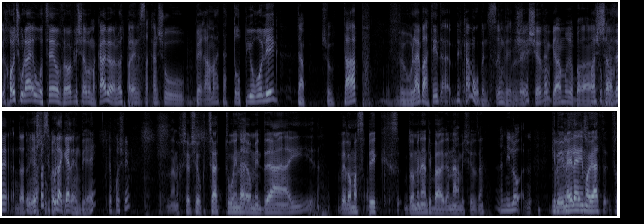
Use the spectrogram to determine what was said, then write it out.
יכול להיות שאולי הוא רוצה ואוהב להישאר במכבי, אבל אני לא אתפלא אם זה שחקן שהוא ברמת ה top יורוליג, top, שוב. top, ואולי בעתיד, אה, בן כמה הוא? בן 26, 7? לגמרי ב- משהו שם. כזה. יש לו סיכוי. להגיע ל-NBA, אתם חושבים? אני חושב שהוא קצת ווינר מדי, ולא מספיק דומיננטי בהגנה בשביל זה. אני לא... כאילו, אם אלה, אם הוא היה 3D,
